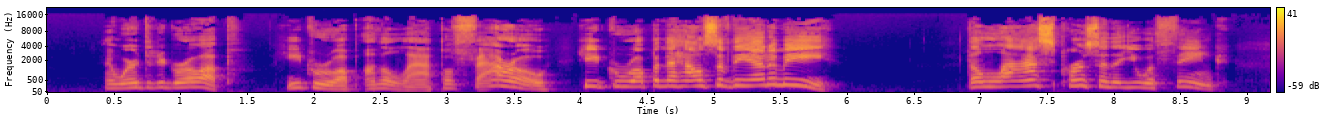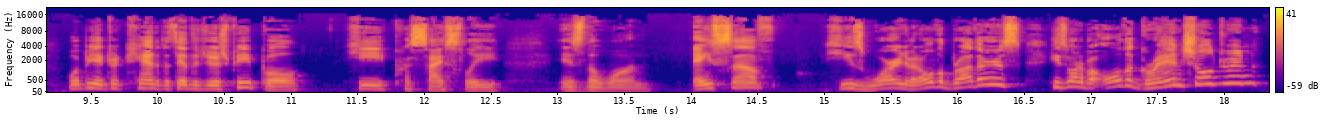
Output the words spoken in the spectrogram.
And where did he grow up? He grew up on the lap of Pharaoh. He grew up in the house of the enemy. The last person that you would think would be a good candidate to save the Jewish people, he precisely is the one. Esav, he's worried about all the brothers. He's worried about all the grandchildren,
